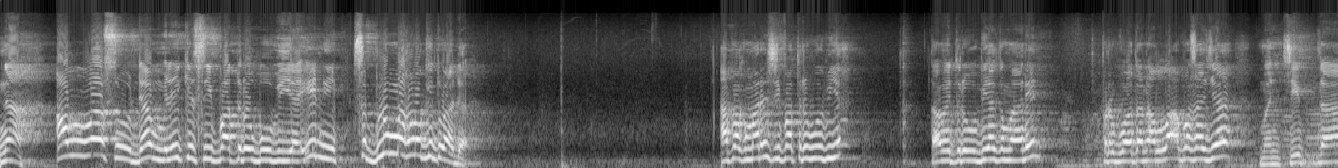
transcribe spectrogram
Nah, Allah sudah memiliki sifat rububiyah ini sebelum makhluk itu ada. Apa kemarin sifat rububiyah? Tauhid rububiyah kemarin? Perbuatan Allah apa saja? Mencipta,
